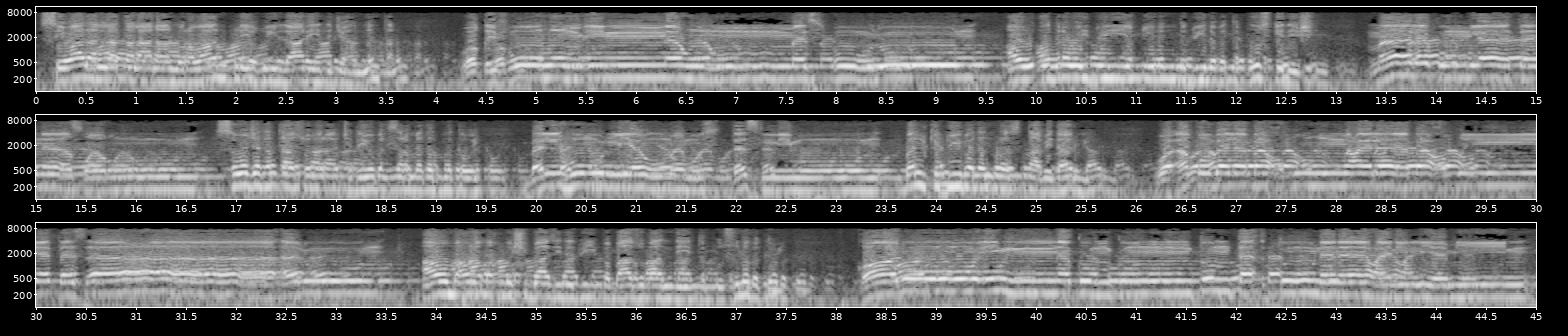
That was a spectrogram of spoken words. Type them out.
سوا د الله تعالی نه روان کړی غوی لارې د جهنم ته. وقفوهم إنهم مسؤولون او ادروي دوی یقینا د دوی نه به تپوس کې دي شي ما لكم لا تناصرون. سوجد تاسو لرا چې د یو بل سره مدد نکوي بل هم اليوم مستسلمون. بلکې دوی ورځ تابعدار وي. وأقبل بعضهم على بعض أو مخامخ بشي بازي د دوی په بازو باندې تپوسونه بکوي قالوا إنكم كنتم تأتوننا عن اليمين.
